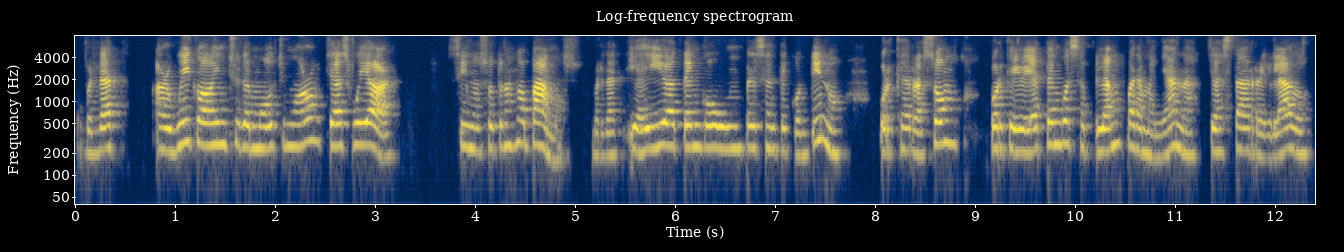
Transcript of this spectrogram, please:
¿Verdad? Are we going to the mall tomorrow? Yes, we are. Si nosotros nos vamos, ¿verdad? Y ahí yo tengo un presente continuo. ¿Por qué razón? Porque yo ya tengo ese plan para mañana, ya está arreglado.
